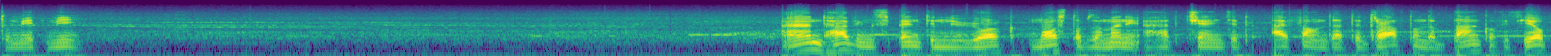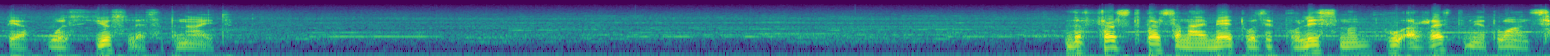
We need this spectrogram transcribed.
to meet me. And having spent in New York most of the money I had changed, I found that the draft on the Bank of Ethiopia was useless at night. The first person I met was a policeman who arrested me at once.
